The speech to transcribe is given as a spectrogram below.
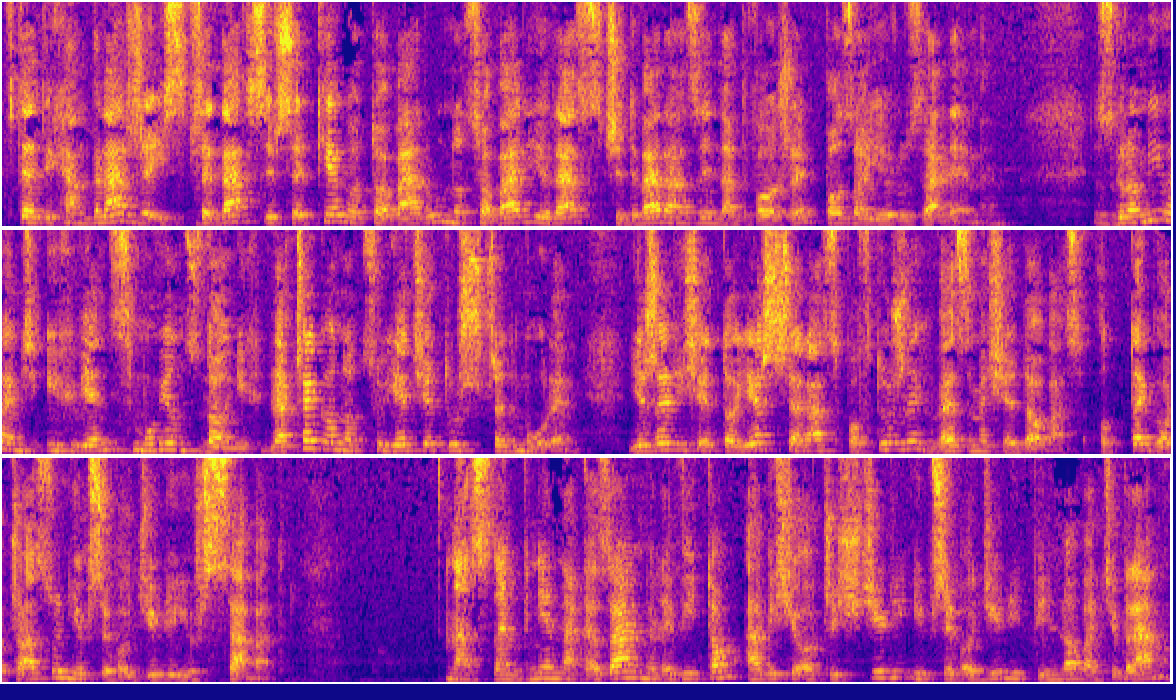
Wtedy handlarze i sprzedawcy wszelkiego towaru nocowali raz czy dwa razy na dworze poza Jeruzalemem. Zgromiłem ich więc, mówiąc do nich, dlaczego nocujecie tuż przed murem? Jeżeli się to jeszcze raz powtórzy, wezmę się do was. Od tego czasu nie przychodzili już sabat. Następnie nakazałem lewitom, aby się oczyścili i przychodzili pilnować bram,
